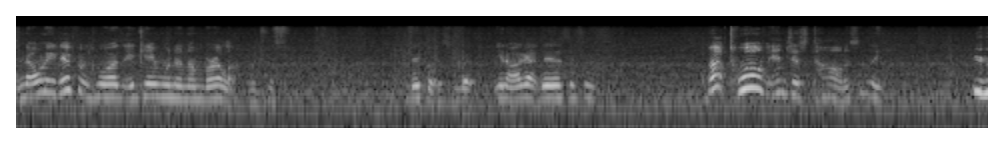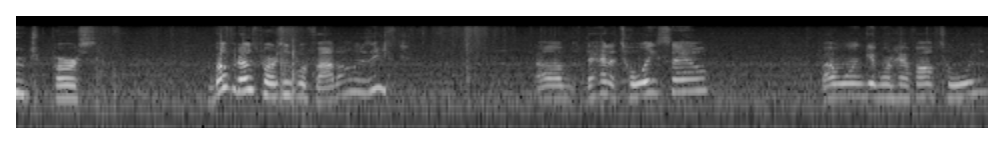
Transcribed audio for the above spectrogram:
And the only difference was it came with an umbrella, which was ridiculous. But, you know, I got this. This is about 12 inches tall. This is a huge purse. Both of those purses were $5 each. Um, they had a toy sale. Buy one, get one half off toys.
